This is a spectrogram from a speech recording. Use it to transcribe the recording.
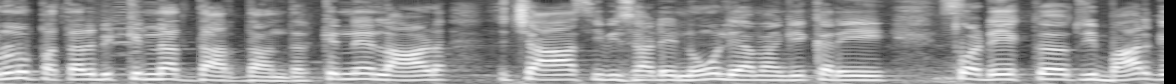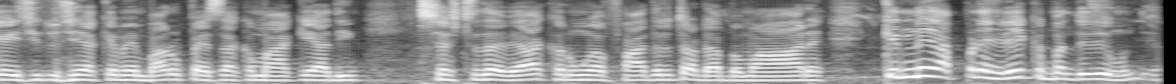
ਉਹਨਾਂ ਨੂੰ ਪਤਾ ਵੀ ਕਿੰਨਾ ਦਰਦ ਆ ਅੰਦਰ ਕਿੰਨੇ ਲਾੜ ਚਾਹ ਸੀ ਵੀ ਸਾਡੇ ਨੋਹ ਲਿਆਵਾਂਗੇ ਘਰੇ। ਤੁਹਾਡੇ ਇੱਕ ਤੁਸੀਂ ਬਾਹਰ ਗਏ ਸੀ ਤੁਸੀਂ ਆਖਿਆ ਮੈਂ ਬਾਹਰੋਂ ਪੈਸਾ ਕਮਾ ਕੇ ਆਦੀ ਸਿਸਟਰ ਦਾ ਵਿਆਹ ਕਰੂੰਗਾ ਫਾਦਰ ਤੁਹਾਡਾ ਬਿਮਾਰ ਹੈ ਕਿੰਨੇ ਆਪਣੇ ਹਰੇਕ ਬੰਦੇ ਦੇ ਹੁੰਦੇ ਆ।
